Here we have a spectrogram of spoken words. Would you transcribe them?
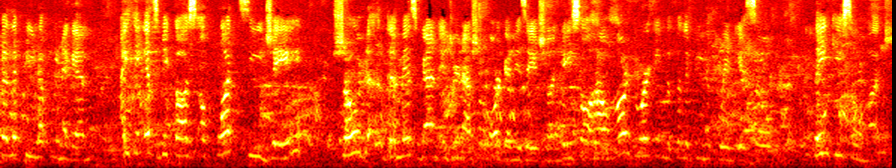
Filipina Queen again. I think it's because of what CJ showed the Miss Grand International organization. They saw how hardworking the Filipino Queen is. So, thank you so much.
